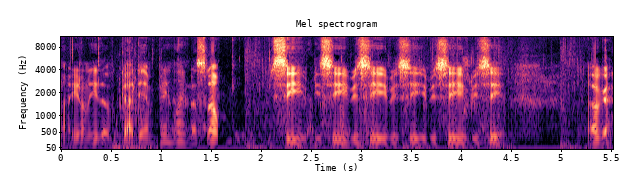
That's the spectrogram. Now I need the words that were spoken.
Uh, you don't need a goddamn baneling nest. Nope. BC, BC, BC, BC, BC, BC. Okay.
